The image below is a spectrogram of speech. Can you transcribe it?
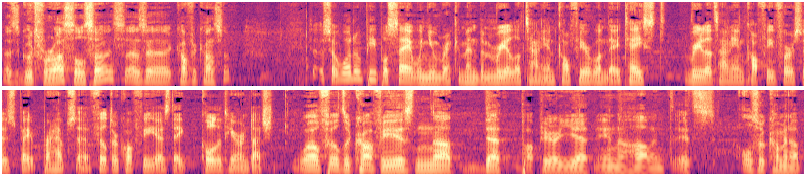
that's good for us also as, as a coffee concept. So, so what do people say when you recommend them real Italian coffee or when they taste real Italian coffee versus perhaps a filter coffee, as they call it here in Dutch? Well, filter coffee is not that popular yet in Holland. It's also coming up.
